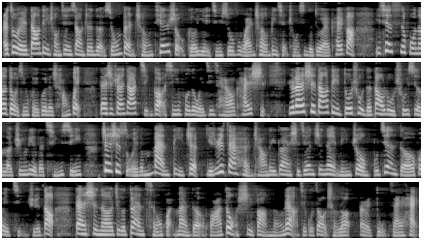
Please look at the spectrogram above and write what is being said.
而作为当地重建象征的熊本城天守阁也已经修复完成，并且重新的对外开放，一切似乎呢都已经回归了常轨。但是专家警告，新一波的危机才要开始。原来是当地多处的道路出现了龟裂的情形，正是所谓的慢地震，也就是在很长的一段时间之内，民众不见得会警觉到，但是呢，这个断层缓慢的滑动释放能量，结果造成了二度灾害。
